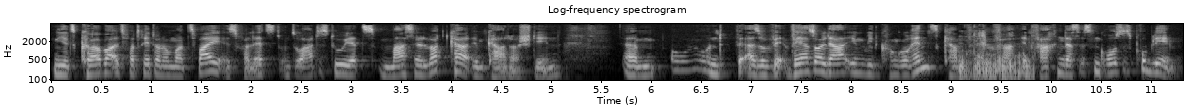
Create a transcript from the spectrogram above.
Nils Körber als Vertreter Nummer zwei ist verletzt und so hattest du jetzt Marcel Lotka im Kader stehen. Ähm, und also wer, wer soll da irgendwie einen Konkurrenzkampf entfachen? Das ist ein großes Problem.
